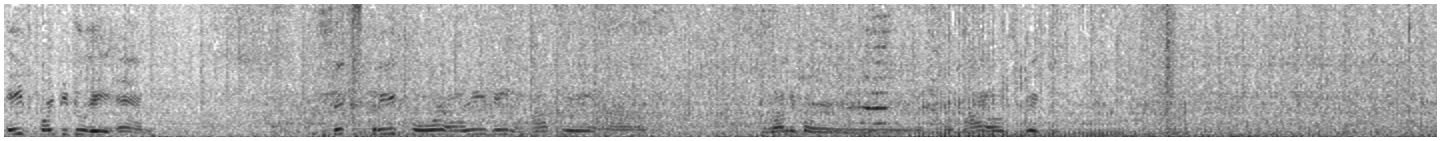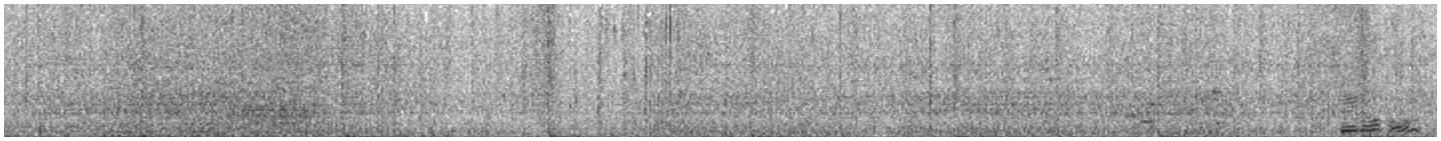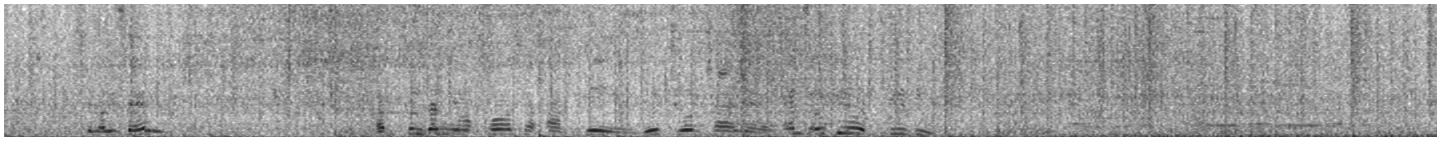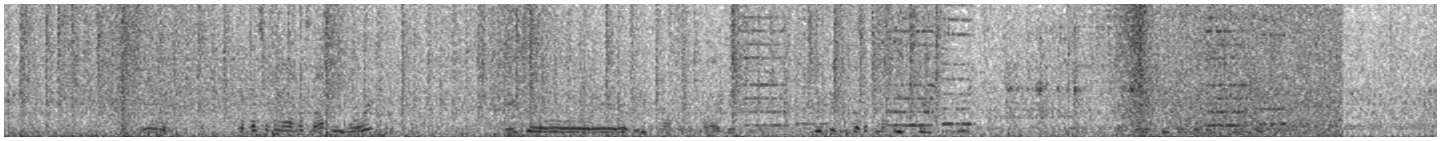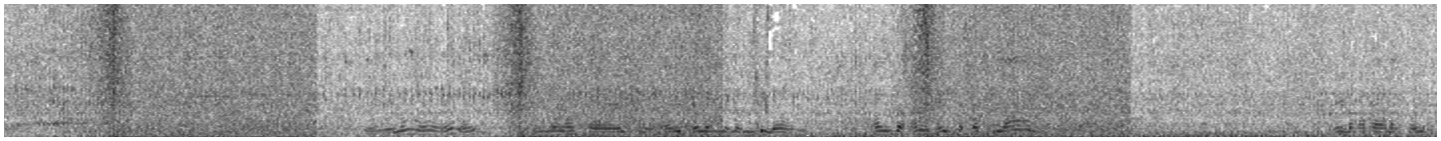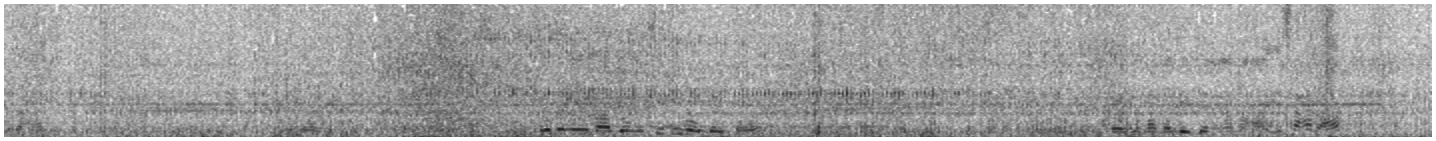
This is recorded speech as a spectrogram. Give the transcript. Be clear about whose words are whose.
Speaker 1: It's 8.42 a.m. 6.34 ang reading ng aking uh, kilometer or miles week. Maricel, at sundan niyo ako sa aking YouTube channel, I'm TV. Ayan. Napasok na ako sa aking work. Medyo 8 na ako nakaalis. Kasi di dapat mag 8.30 eh. Kasi nagtitin na lang. Na kahit alam naman nila. Ang daan ay sapat lang. Eh, nakaharang pa rin sa daan. Ito na yung bagong city holder ko. Eh, nakaka-video na maayos sa harap.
